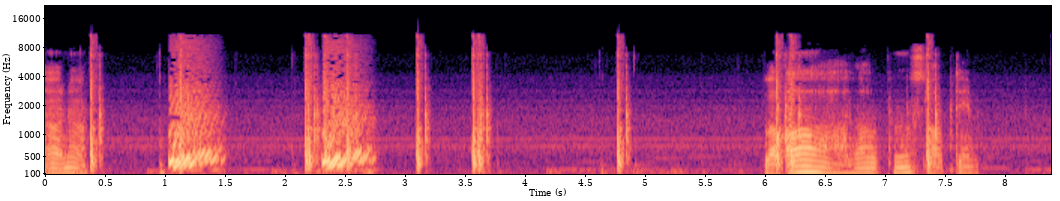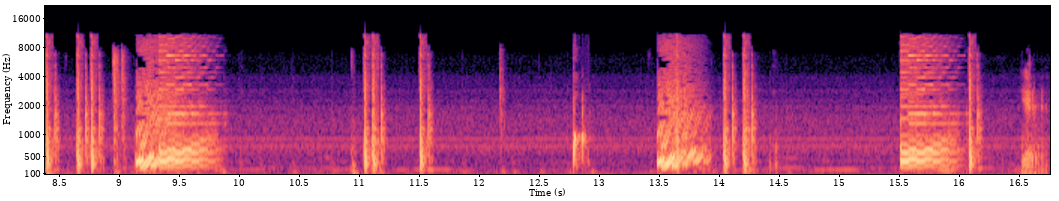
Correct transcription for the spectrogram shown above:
Oh no. Oh, Lord Pool slopped him. Get it.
